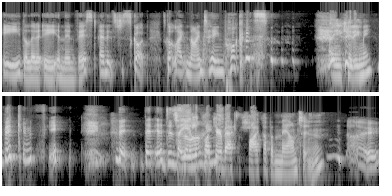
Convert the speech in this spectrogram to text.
E, the letter E, and then vest, and it's just got it's got like nineteen pockets. Are you kidding me? that can fit that that are designed. So you look like you're about to hike up a mountain. No,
